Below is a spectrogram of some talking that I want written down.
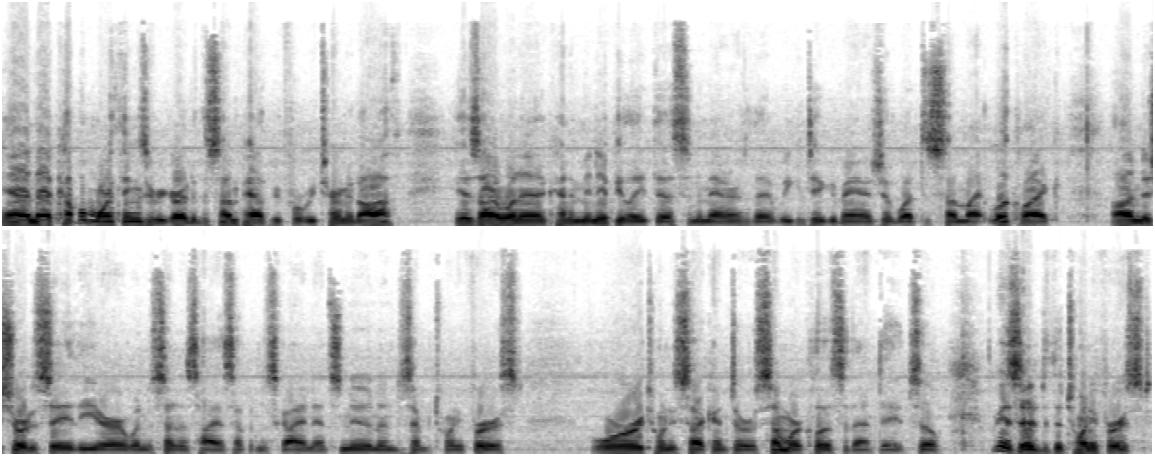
And a couple more things in regard to the sun path before we turn it off is I want to kind of manipulate this in a manner that we can take advantage of what the sun might look like on the shortest day of the year when the sun is highest up in the sky and that's noon on December 21st or 22nd or somewhere close to that date. So we're going to set it to the 21st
